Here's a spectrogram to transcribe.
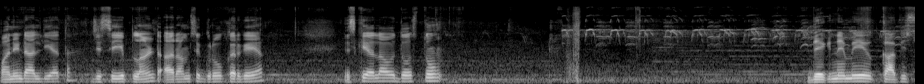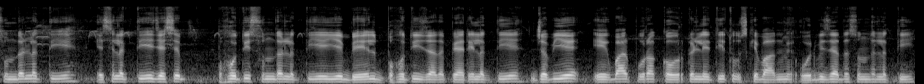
पानी डाल दिया था, जिससे ये प्लांट आराम से ग्रो कर गया। इसके अलावा दोस्तों, देखने में काफ़ी सुंदर लगती है। ऐसे लगती है जैसे बहुत ही सुंदर लगती है ये बेल, बहुत ही ज़्यादा प्यारी लगती है। जब ये एक बार पूरा कवर कर लेती है तो उसके बाद में और भी ज़्यादा सुंदर लगती है।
